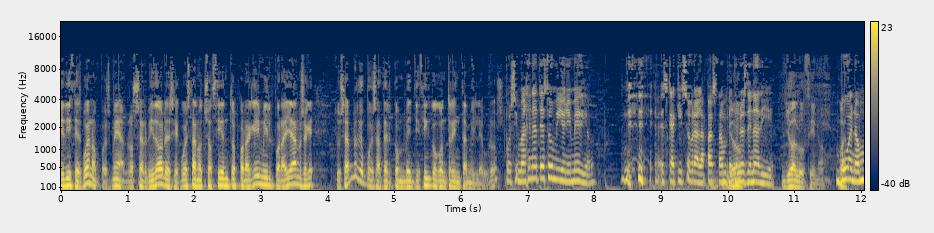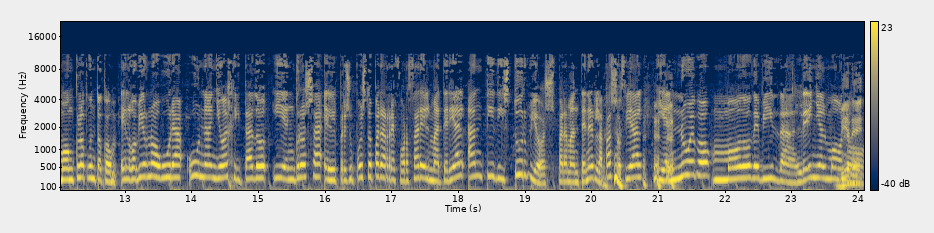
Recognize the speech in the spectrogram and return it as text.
eh, dices, bueno, pues mira, los servidores que cuestan 800 por aquí, 1000 por allá, no sé qué. ¿Tú sabes lo que puedes hacer con 25, con 30 mil euros? Pues imagínate hasta un millón y medio. es que aquí sobra la pasta, hombre, Yo- que no es de nadie. Yo alucino. Bueno, monclo.com. El gobierno augura un año agitado y engrosa el presupuesto para reforzar el material antidisturbios, para mantener la paz social y el nuevo modo de vida. Leña al mono. Viene,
